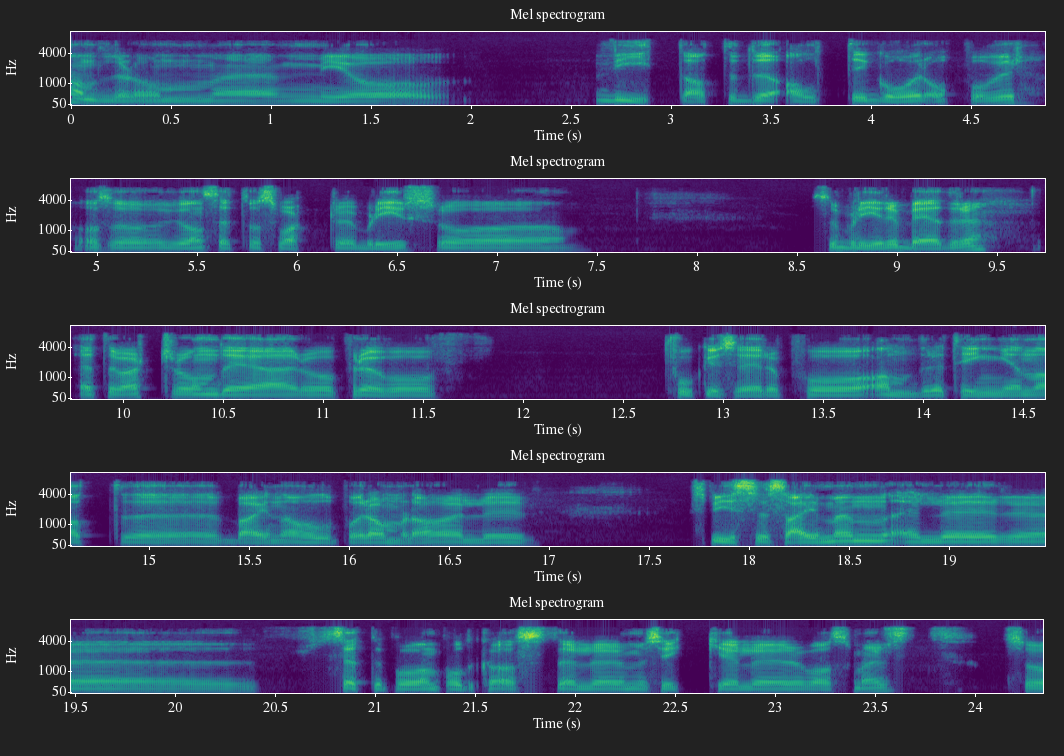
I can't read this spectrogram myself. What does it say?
handler det om mye å vite at det alltid går oppover. Altså Uansett hvor svart det blir, så, så blir det bedre etter hvert. Om det er å prøve å fokusere på andre ting enn at beina holder på å ramle av, eller spise seimen, eller sette på en podkast eller musikk eller hva som helst, så,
